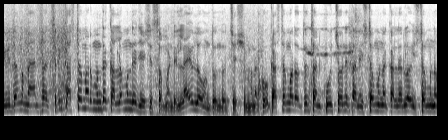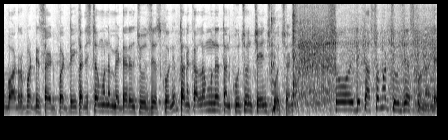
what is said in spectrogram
ఈ విధంగా మ్యానుఫాక్చరింగ్ కస్టమర్ ముందే కళ్ళ ముందే చేసిస్తామండి. లైవ్లో ఉంటుంది వచ్చేసి మనకు. కస్టమర్ వచ్చి తను కూర్చొని తన ఇష్టం ఉన్న కలర్లో ఇష్టం ఉన్న బార్డర్ పట్టి సైడ్ పట్టి తన ఇష్టం ఉన్న మెటీరియల్ చూస్ చేసుకొని తన కళ్ళ ముందే తను కూర్చొని చేయించుకోవచ్చండి. సో ఇది కస్టమర్ చూస్ చేసుకుండండి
